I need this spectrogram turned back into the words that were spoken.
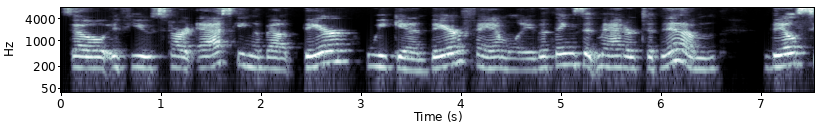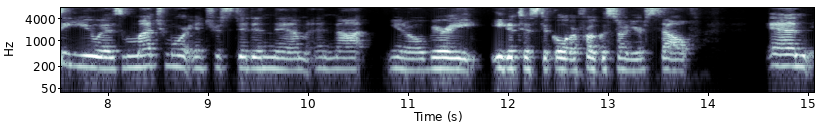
So if you start asking about their weekend, their family, the things that matter to them, they'll see you as much more interested in them and not, you know, very egotistical or focused on yourself. And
